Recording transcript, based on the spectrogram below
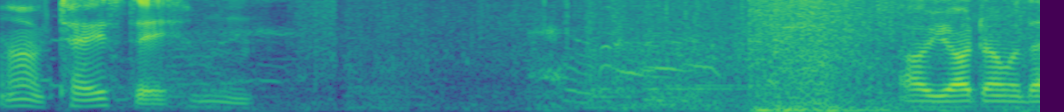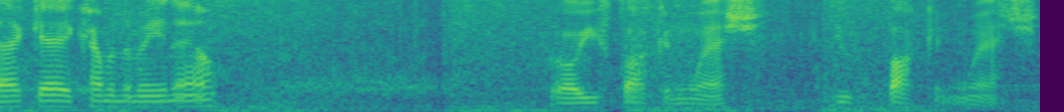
Oh, tasty. Hmm. Oh, y'all done with that guy coming to me now? Oh, you fucking wish. You fucking wish.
